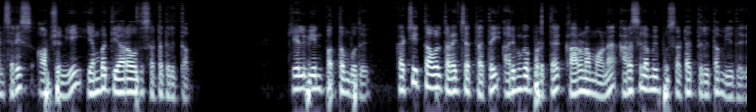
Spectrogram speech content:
ஆன்சர் இஸ் ஆப்ஷன் ஏ எண்பத்தி ஆறாவது சட்ட திருத்தம். கேள்வி எண் பத்தொன்பது. கட்சித்தாவல் தடை சட்டத்தை அறிமுகப்படுத்த காரணமான அரசியலமைப்பு சட்ட திருத்தம் இது.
